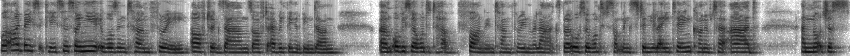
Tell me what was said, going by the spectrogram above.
Well, I basically, since I knew it was in term three, after exams, after everything had been done, um, obviously I wanted to have fun in term three and relax, but I also wanted something stimulating, kind of to add and not just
